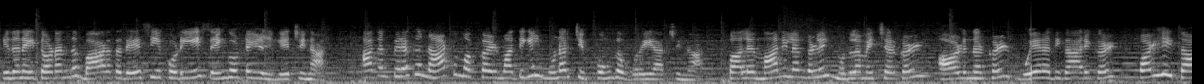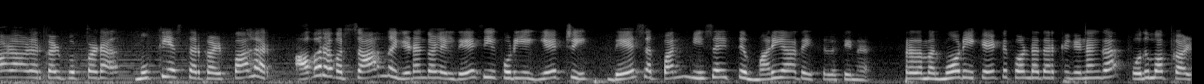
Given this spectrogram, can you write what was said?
இதனைத் தொடர்ந்து பாரத தேசிய கொடியை செங்கோட்டையில் ஏற்றினார். அதன் பிறகு நாட்டு மக்கள் மத்தியில் உணர்ச்சி பொங்க உரையாற்றினார். பல மாநிலங்களில் முதலமைச்சர்கள் ஆளுநர்கள் உயரதிகாரிகள் பள்ளி தாளாளர்கள் உட்பட முக்கியஸ்தர்கள் பலர் அவரவர் சார்ந்த இடங்களில் தேசிய கொடியை ஏற்றி தேச பண் இசைத்து மரியாதை செலுத்தினர். பிரதமர் மோடி கேட்டுக்கொண்டதற்கு இணங்க பொதுமக்கள்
